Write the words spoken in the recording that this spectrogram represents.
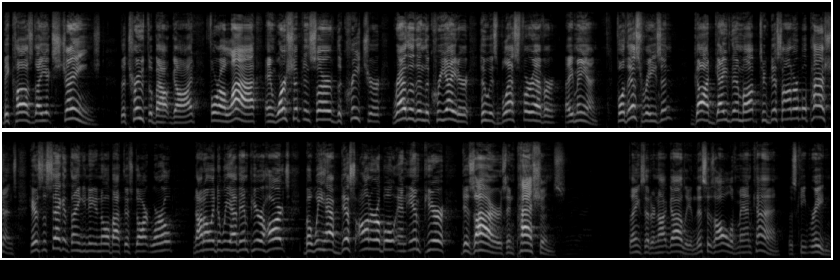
because they exchanged the truth about God for a lie and worshiped and served the creature rather than the Creator who is blessed forever. Amen. For this reason, God gave them up to dishonorable passions. Here's the second thing you need to know about this dark world. Not only do we have impure hearts, but we have dishonorable and impure desires and passions. Things that are not godly. And this is all of mankind. Let's keep reading.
